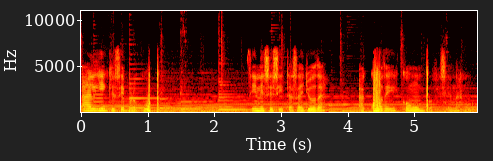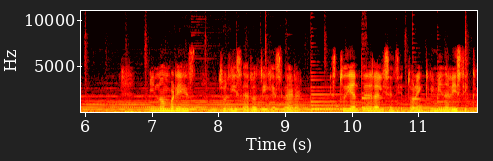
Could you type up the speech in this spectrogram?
alguien que se preocupe. Si necesitas ayuda, acude con un profesional. Mi nombre es Julisa Rodríguez Lara, estudiante de la licenciatura en Criminalística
